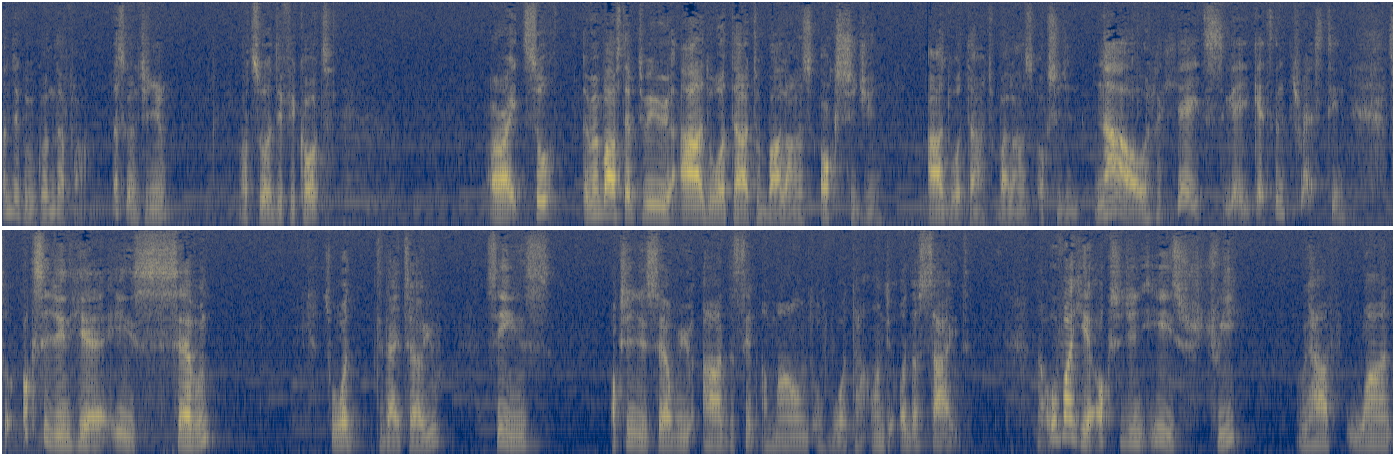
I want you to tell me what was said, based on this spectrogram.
I think we've gone that far. Let's continue. Not so difficult. Alright, so remember step 3 we add water to balance oxygen add water to balance oxygen. Now, here it's where it gets interesting. So oxygen here is 7. So what did I tell you? Since oxygen is 7, you add the same amount of water on the other side. Now over here, oxygen is 3. We have one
